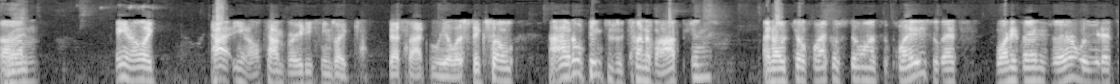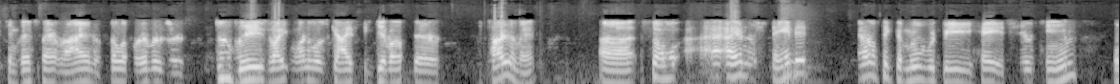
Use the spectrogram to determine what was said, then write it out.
Um. You know, like, you know, Tom Brady seems like that's not realistic. So I don't think there's a ton of options. I know Joe Flacco still wants to play, so that's one advantage there where you'd have to convince Matt Ryan or Philip Rivers or Drew Brees, right, one of those guys to give up their retirement. Uh, so I, I understand it. I don't think the move would be, hey, it's your team. I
